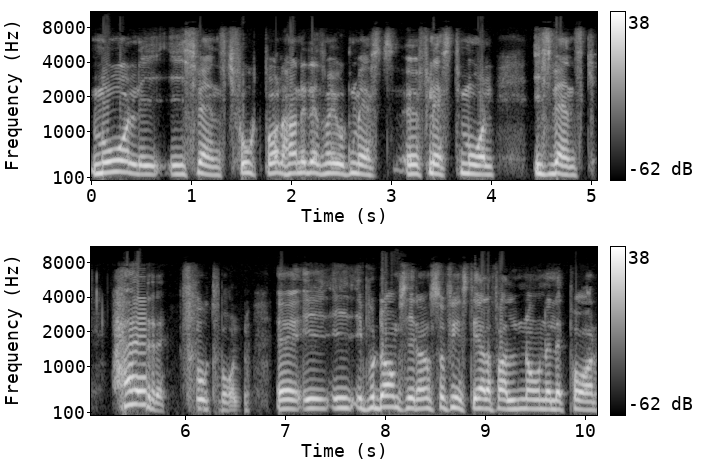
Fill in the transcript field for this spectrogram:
mål i, i svensk fotboll. Han är den som har gjort mest, eh, flest mål i svensk herrfotboll. Eh, i, i, på damsidan så finns det i alla fall någon eller ett par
